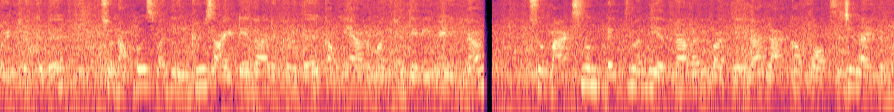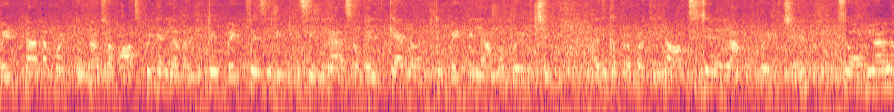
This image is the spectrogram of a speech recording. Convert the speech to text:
போயிட்டு இருக்குது. ஸோ நம்பர்ஸ் வந்து இன்க்ரீஸ் ஆகிட்டே தான் இருக்கிறது கம்மியான மாதிரி தெரியவே இல்லை. ஸோ மேக்ஸிமம் டெத் வந்து எதனாலன்னு பார்த்தீங்கன்னா லேக் ஆஃப் ஆக்சிஜன் அண்ட் பெட்னால மட்டும்தான். ஸோ ஹாஸ்பிட்டலில் வந்துட்டு பெட் ஃபெசிலிட்டிஸ் இல்லை. ஸோ ஹெல்த் கேரில் வந்துட்டு பெட் இல்லாமல் போயிடுச்சு. அதுக்கப்புறம் பார்த்தீங்கன்னா ஆக்சிஜன் இல்லாமல் போயிடுச்சு. ஸோ உங்களால்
